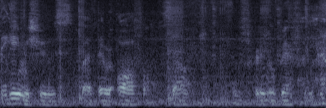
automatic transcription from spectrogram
They gave me shoes, but they were awful, so I prefer to go barefoot, you know?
